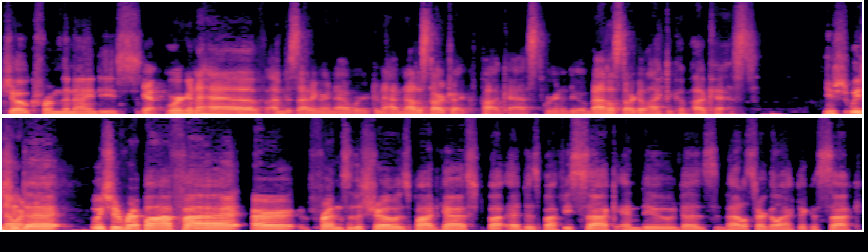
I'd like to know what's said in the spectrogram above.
joke from the '90s. Yeah, we're gonna have I'm deciding right now, we're gonna have not a Star Trek podcast. We're gonna do a Battlestar Galactica podcast. You sh- we No, should uh, we should rip off uh, our friends of the show's podcast. But uh, does Buffy suck? And do does Battlestar Galactica suck?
